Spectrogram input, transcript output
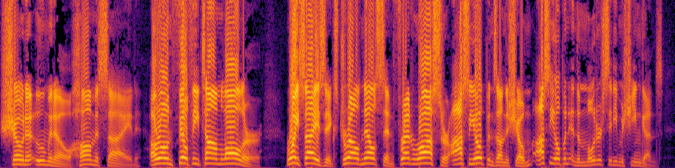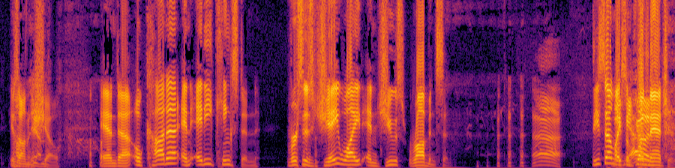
Shota Umino, Homicide, our own filthy Tom Lawlor, Royce Isaacs, Jorel Nelson, Fred Rosser, Aussie Open's on the show. Aussie Open and the Motor City Machine Guns is oh, on the show. and uh, Okada and Eddie Kingston versus Jay White and Juice Robinson. These sound like some fun matches.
